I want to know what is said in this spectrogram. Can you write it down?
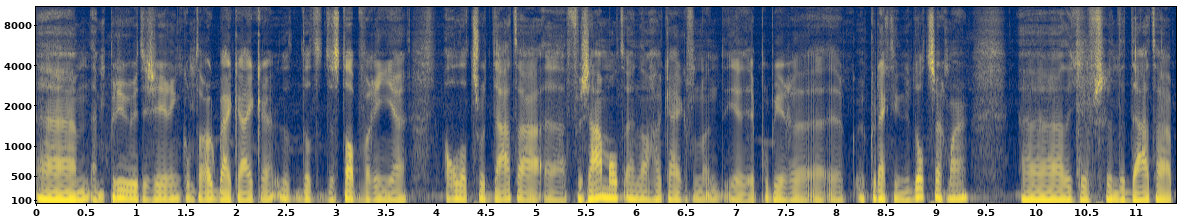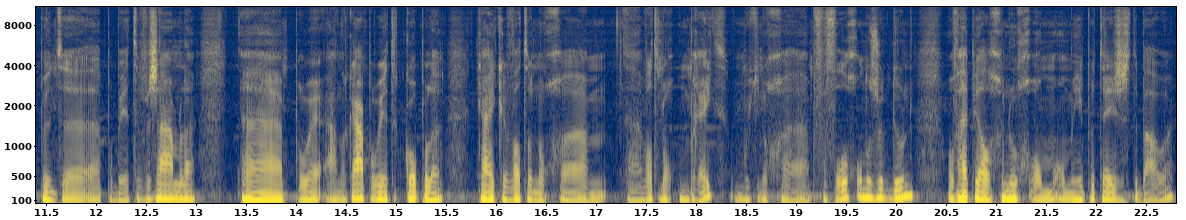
Um, en prioritisering komt er ook bij kijken. Dat, dat is de stap waarin je al dat soort data verzamelt verzamelt en dan ga kijken van je, je proberen uh, connecting the dots zeg maar. Dat je verschillende datapunten probeert te verzamelen, probeer aan elkaar probeert te koppelen, kijken wat er nog, um, wat er nog ontbreekt. Moet je nog vervolgonderzoek doen of heb je al genoeg om, om hypotheses te bouwen?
